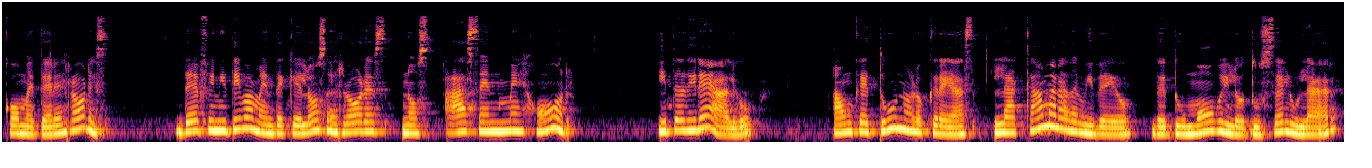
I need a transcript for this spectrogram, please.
cometer errores. Definitivamente que los errores nos hacen mejor. Y te diré algo, aunque tú no lo creas, la cámara de video de tu móvil o tu celular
